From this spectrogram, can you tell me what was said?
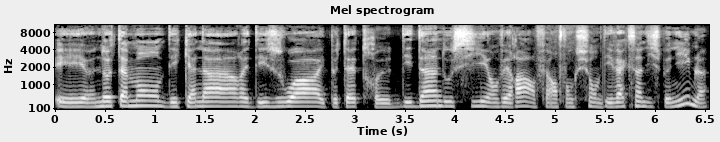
et euh, notamment des canards et des oies, et peut-être des dindes aussi, on verra, enfin en fonction des vaccins disponibles,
